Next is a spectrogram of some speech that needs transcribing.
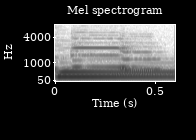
Música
